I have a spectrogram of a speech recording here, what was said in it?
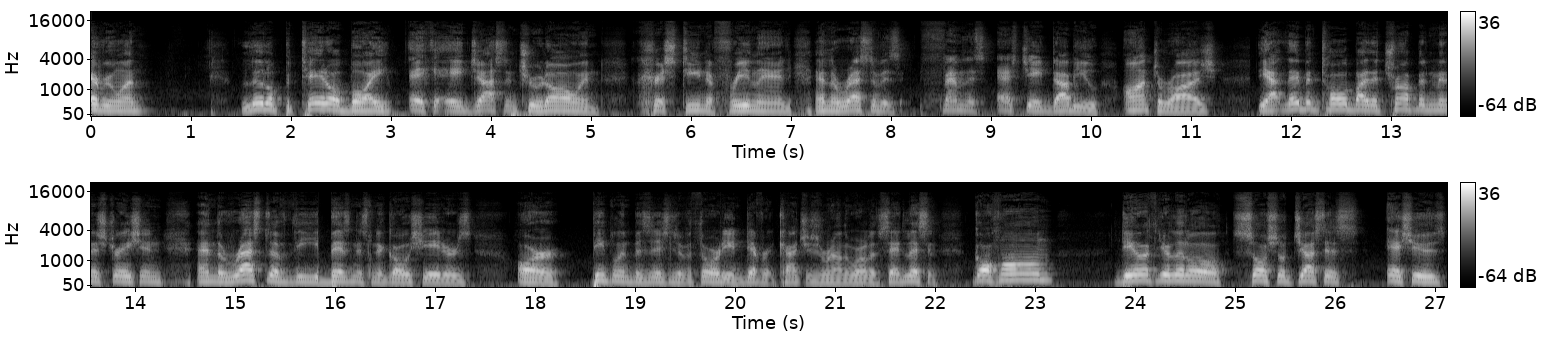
everyone, little potato boy, aka Justin Trudeau and Christina Freeland, and the rest of his feminist SJW entourage. Yeah, they've been told by the Trump administration and the rest of the business negotiators or people in positions of authority in different countries around the world have said, listen, go home, deal with your little social justice issues,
